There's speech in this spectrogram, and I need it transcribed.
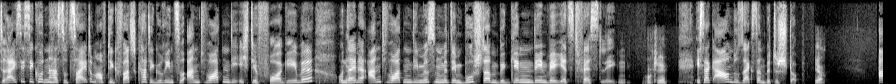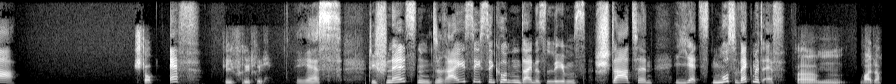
30 Sekunden hast du Zeit, um auf die Quatschkategorien zu antworten, die ich dir vorgebe. Und Ja. deine Antworten, die müssen mit dem Buchstaben beginnen, den wir jetzt festlegen. Okay. Ich sag A und du sagst dann bitte Stopp. Ja. A, Stopp. F. Wie Friedrich. Yes. Die schnellsten 30 Sekunden deines Lebens starten jetzt. Muss weg mit F. Ähm, weiter.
